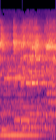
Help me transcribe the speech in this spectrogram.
It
